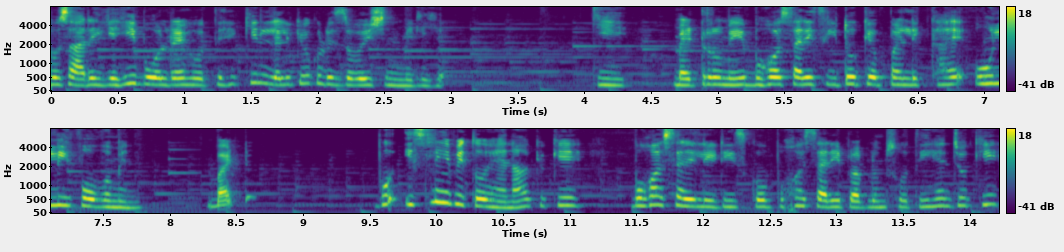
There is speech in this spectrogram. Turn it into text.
वो सारे यही बोल रहे होते हैं कि लड़कियों को रिजर्वेशन मिली है। कि मेट्रो में बहुत सारी सीटों के ऊपर लिखा है ओनली फॉर वुमेन बट वो इसलिए भी तो है ना क्योंकि बहुत सारी लेडीज़ को बहुत सारी प्रॉब्लम्स होती हैं जो कि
